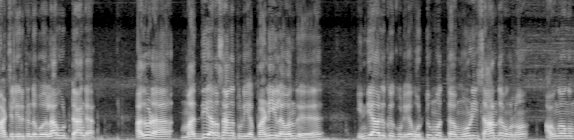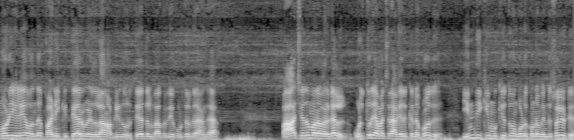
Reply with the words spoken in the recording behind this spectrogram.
ஆட்சியில் இருக்கின்ற போதெல்லாம் விட்டாங்க. அதோட மத்திய அரசாங்கத்துடைய பணியில் வந்து இந்தியாவில் இருக்கக்கூடிய ஒட்டுமொத்த மொழி சார்ந்தவங்களும் அவங்கவுங்க மொழியிலே வந்து பணிக்கு தேர்வு எழுதலாம் அப்படின்னு ஒரு தேர்தல் வாக்குறுதியை கொடுத்துருக்காங்க ப. சிதம்பரம் அவர்கள் உள்துறை அமைச்சராக இருக்கின்ற போது இந்திக்கு முக்கியத்துவம் கொடுக்கணும் என்று சொல்லிட்டு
